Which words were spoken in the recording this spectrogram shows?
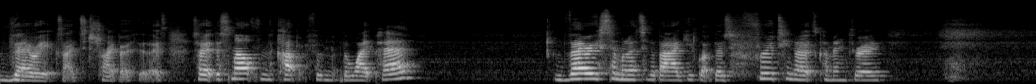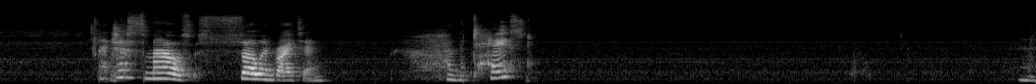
very excited to try both of those. So the smell from the cup from the white pear, very similar to the bag. You've got those fruity notes coming through. It just smells so inviting. And the taste, mm.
